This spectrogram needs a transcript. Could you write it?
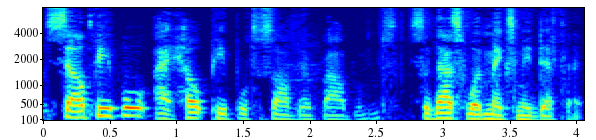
sell people, I help people to solve their problems. So that's what makes me different.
